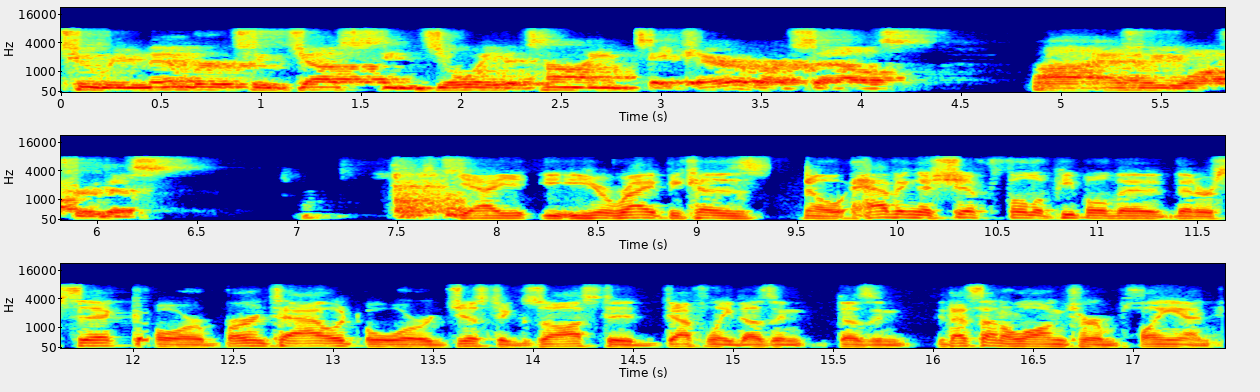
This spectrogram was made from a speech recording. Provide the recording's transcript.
to remember to just enjoy the time, take care of ourselves uh, as we walk through this yeah, you're right because you know having a shift full of people that that are sick or burnt out or just exhausted definitely doesn't doesn't that's not a long term plan.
